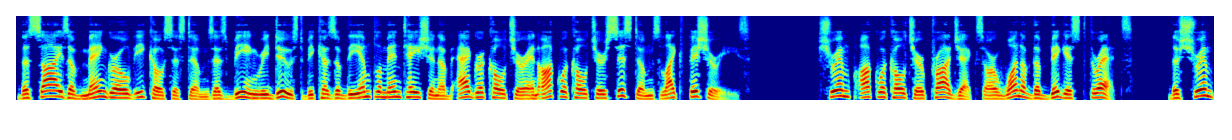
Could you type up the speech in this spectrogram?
The size of mangrove ecosystems is being reduced because of the implementation of agriculture and aquaculture systems like fisheries. Shrimp aquaculture projects are one of the biggest threats. The shrimp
